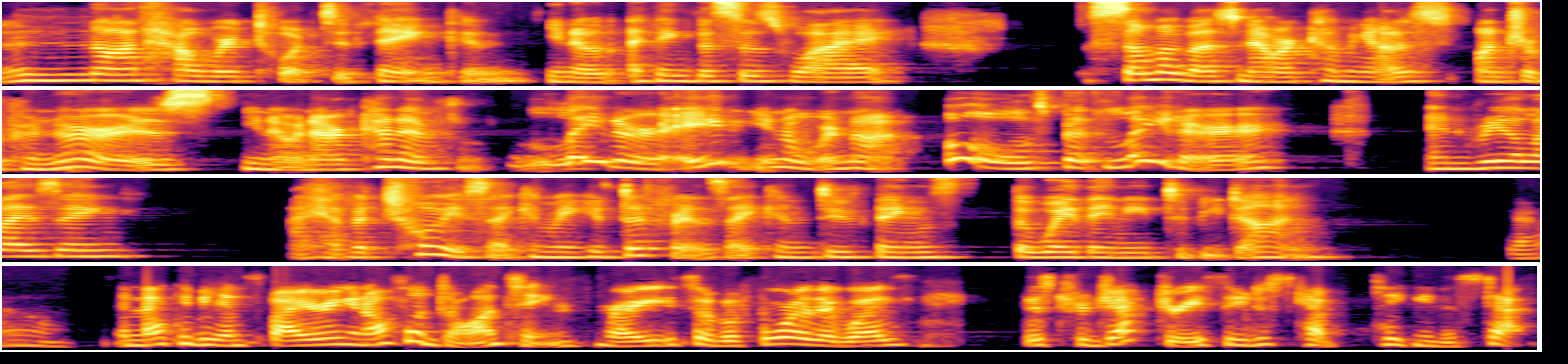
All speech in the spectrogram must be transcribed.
not how we're taught to think. And, you know, I think this is why some of us now are coming out as entrepreneurs, you know, in our kind of later age, you know, we're not old, but later, and realizing I have a choice. I can make a difference. I can do things the way they need to be done. Yeah. And that can be inspiring and also daunting, right? So before there was this trajectory, so you just kept taking the steps.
